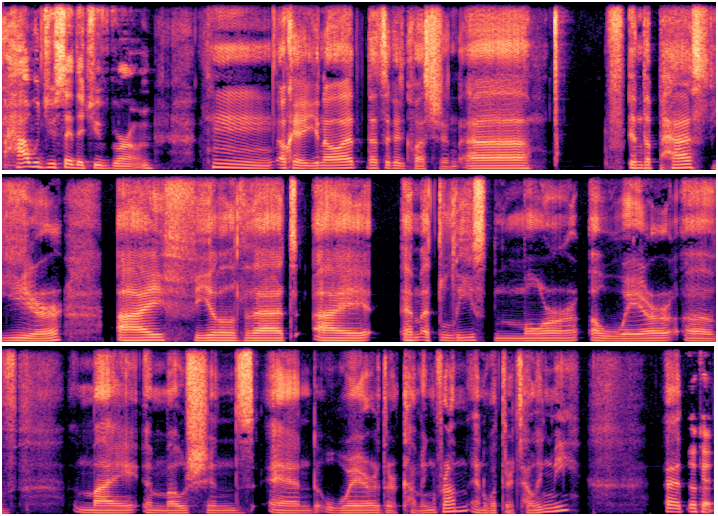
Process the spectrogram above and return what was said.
how would you say that you've grown? Hmm. Okay. You know what? That's a good question. Uh, in the past year, I feel that I am at least more aware of my emotions and where they're coming from and what they're telling me. Uh, okay.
